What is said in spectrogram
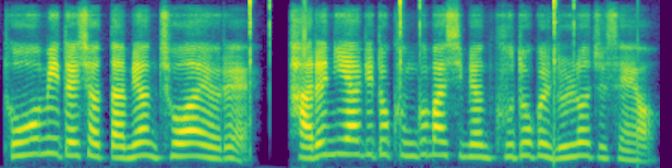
도움이 되셨다면 좋아요를, 다른 이야기도 궁금하시면 구독을 눌러주세요.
